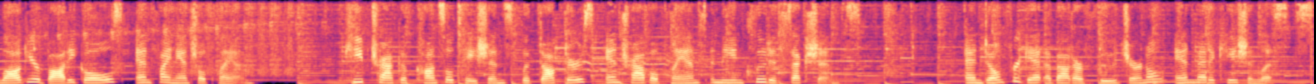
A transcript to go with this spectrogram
log your body goals and financial plan. Keep track of consultations with doctors and travel plans in the included sections. And don't forget about our food journal and medication lists.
